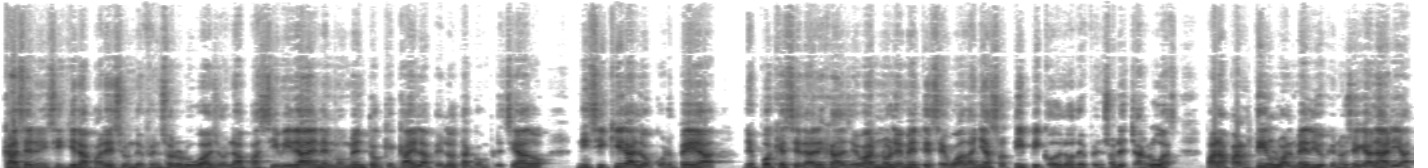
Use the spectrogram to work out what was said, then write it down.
Cáceres ni siquiera parece un defensor uruguayo. La pasividad en el momento que cae la pelota con Preciado, ni siquiera lo corpea, después que se la deja de llevar, no le mete ese guadañazo típico de los defensores charrúas para partirlo al medio y que no llegue al área.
